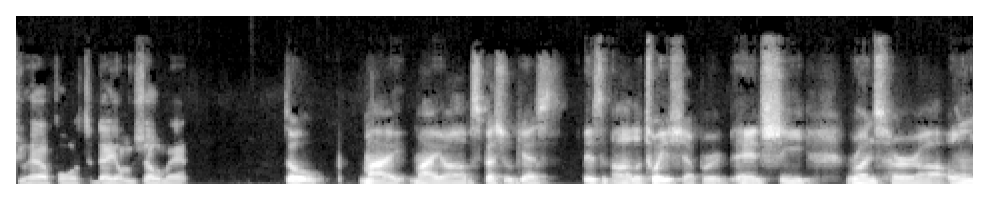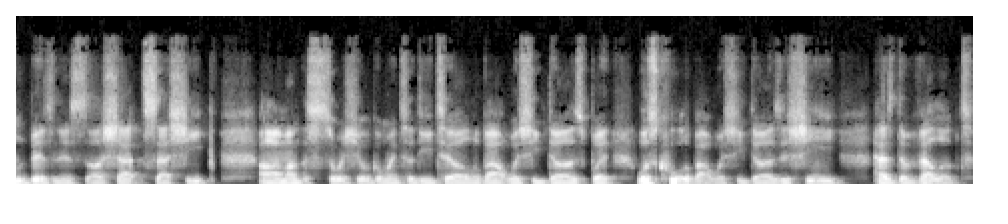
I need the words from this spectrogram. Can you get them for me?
to have for us today on the show, man. So my my uh, special guest is uh, Latoya Sheppard, and she runs her uh, own business, uh, SaShiq. Um, I'm sure she'll go into detail about what she does. But what's cool about what she does is she has developed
